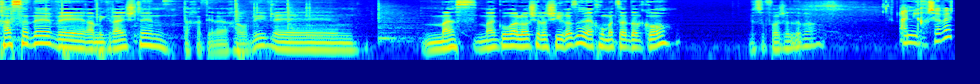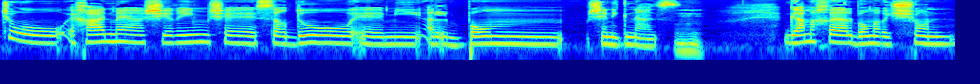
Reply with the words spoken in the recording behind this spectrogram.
פנחס שדה ורמי קליינשטיין, תחת ירח ערבי, ומה מה גורלו של השיר הזה? איך הוא מצא דרכו? בסופו של דבר? אני חושבת שהוא אחד מהשירים ששרדו אה, מאלבום שנגנז. גם אחרי האלבום הראשון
